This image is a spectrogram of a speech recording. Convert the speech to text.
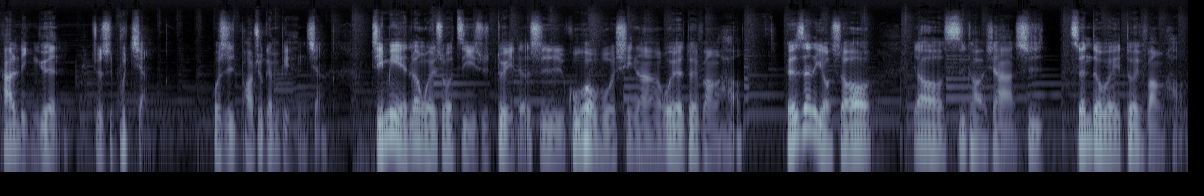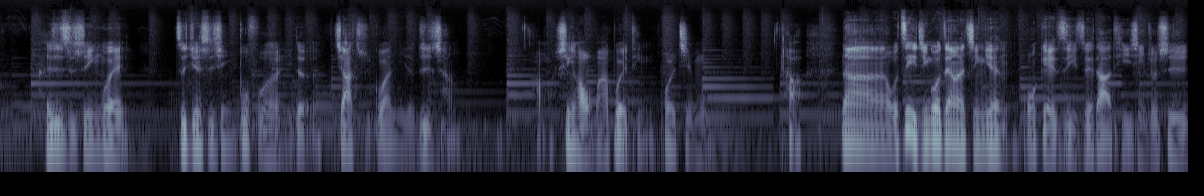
他宁愿就是不讲，或是跑去跟别人讲，即便也认为说自己是对的，是苦口婆心啊，为了对方好。可是真的有时候要思考一下，是真的为对方好，还是只是因为？这件事情不符合你的价值观，你的日常。好，幸好我妈不会听我的节目。好，那我自己经过这样的经验，我给自己最大的提醒就是，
